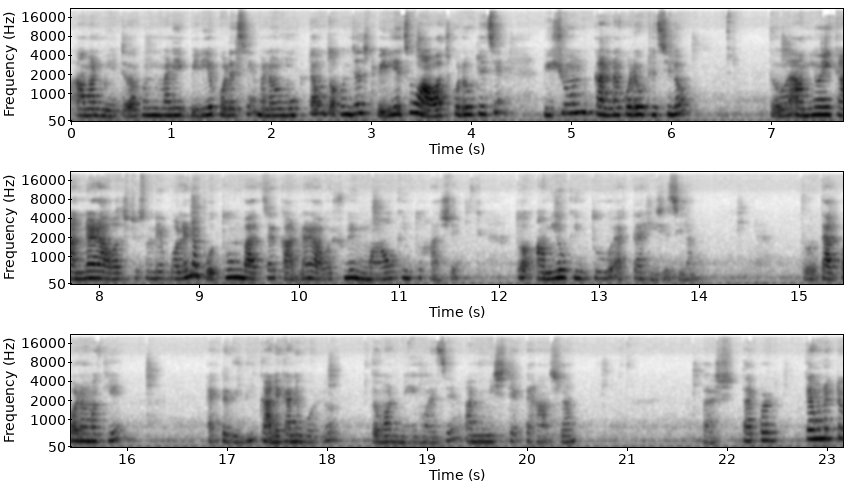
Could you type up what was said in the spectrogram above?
আমার মেয়েটা তখন মানে বেরিয়ে পড়েছে। মানে ওর মুখটাও তখন জাস্ট বেরিয়েছে। ও আওয়াজ করে উঠেছে। ভীষণ কান্না করে উঠেছিল। তো আমিও ওই কান্নার আওয়াজটা শুনে, বলে না, প্রথম বাচ্চার কান্নার আওয়াজ শুনে মাও কিন্তু হাসে। তো আমিও কিন্তু একটা হেসেছিলাম। তো তারপর আমাকে একটা দিদি কানে কানে বলল, তোমার মেয়ে হয়েছে। আমি মিষ্টি একটা হাসলাম। ব্যাস তারপর কেমন একটা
